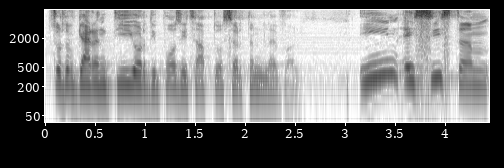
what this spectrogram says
sort of guarantee your deposits up to a certain level. In a system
